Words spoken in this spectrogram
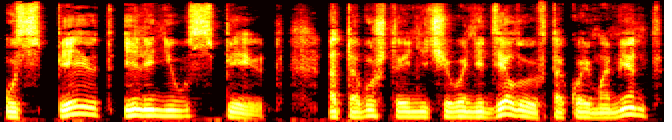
Успеют или не успеют? От того, что я ничего не делаю в такой момент,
